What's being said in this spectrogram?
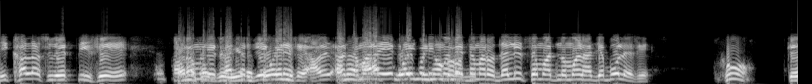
નિખાલસ વ્યક્તિ છે ધર્મને ખાતર જે કરે છે. હવે તમારા એક રેકોર્ડિંગમાં મેં તમારો દલિત સમાજનો માણસ જે બોલે છે. શું કે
